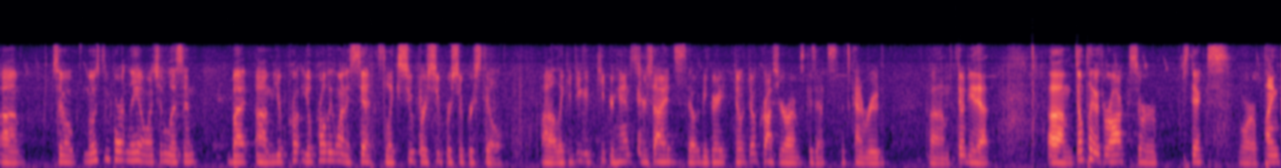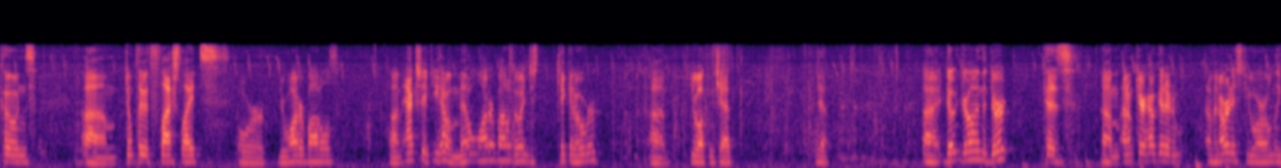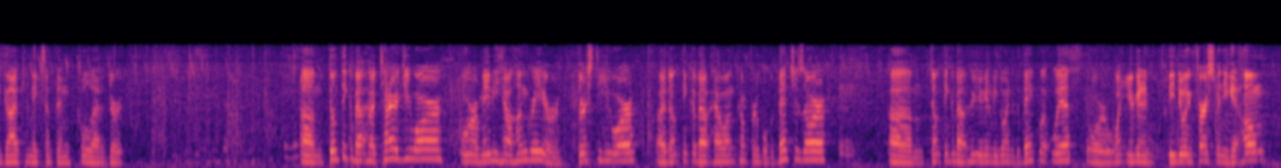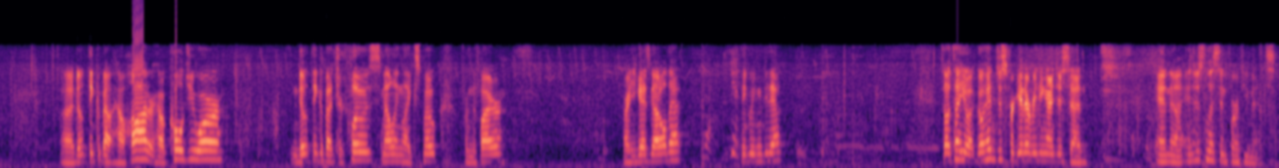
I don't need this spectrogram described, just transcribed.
Um, so most importantly, I want you to listen, but um, you pro- you'll probably want to sit like super, super, super still. Uh, like if you could keep your hands to your sides, that would be great. Don't don't cross your arms because that's that's kind of rude. Um, don't do that. Um, don't play with rocks or sticks or pine cones. Um, don't play with flashlights or your water bottles. Um, actually, if you have a metal water bottle, go ahead and just kick it over. Um, you're welcome, Chad. Yeah. Uh, don't draw in the dirt because um, I don't care how good of an artist you are, only God can make something cool out of dirt. Um, don't think about how tired you are, or maybe how hungry or thirsty you are. Uh, don't think about how uncomfortable the benches are. Um, don't think about who you're going to be going to the banquet with, or what you're going to be doing first when you get home. Uh, don't think about how hot or how cold you are. And don't think about your clothes smelling like smoke from the fire. All right, you guys got all that? Yeah. Think we can do that? So I'll tell you what, go ahead and just forget everything I just said and, uh, and just listen for a few minutes.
